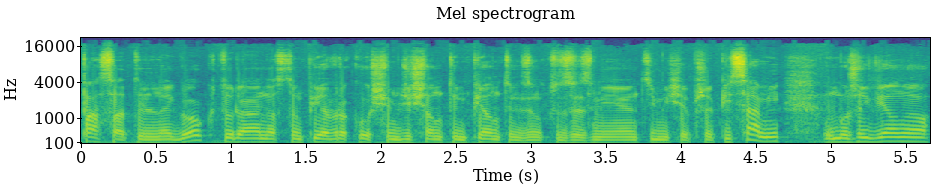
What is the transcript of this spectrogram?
pasa tylnego, która nastąpiła w roku 85 w związku ze zmieniającymi się przepisami. Umożliwiono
